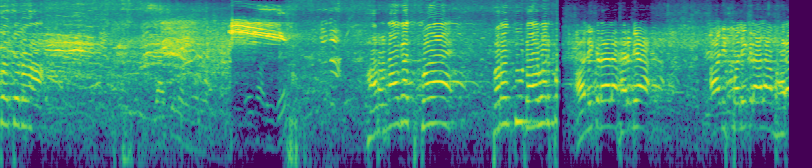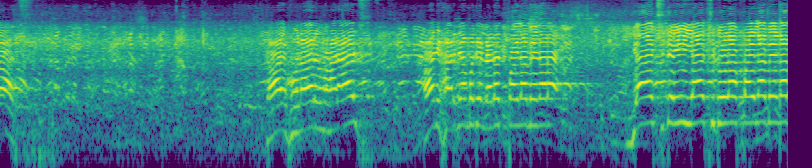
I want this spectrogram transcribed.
पळते बघा. हरणागत फळ आहे परंतु ड्रायव्हर अलीकडे आला हरण्या आणि पलीकडे आला महाराज. काय होणार महाराज? आणि हरण्यामध्ये लढत पाहायला मिळणार आहे. याच देही याच डोळा पाहायला मिळणार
